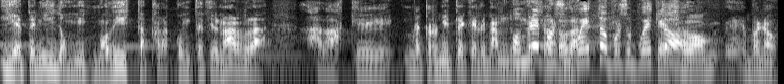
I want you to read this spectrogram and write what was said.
y he tenido mis modistas para confeccionarlas, a las que me permite que le mando un Hombre, beso a por todas, supuesto, por supuesto. Que son, eh, bueno,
